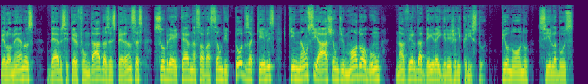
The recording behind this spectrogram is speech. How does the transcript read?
pelo menos, deve-se ter fundado as esperanças sobre a eterna salvação de todos aqueles que não se acham de modo algum na verdadeira Igreja de Cristo. Pio IX, Sílabus,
